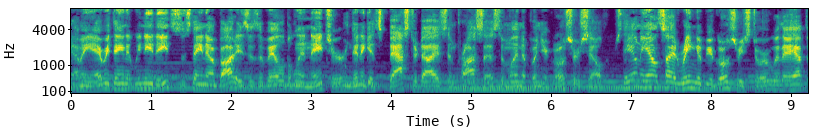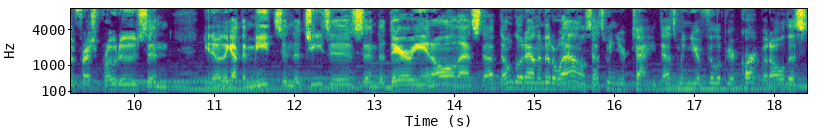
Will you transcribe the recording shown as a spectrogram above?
I mean, everything that we need to eat to sustain our bodies is available in nature, and then it gets bastardized and processed and wind up on your grocery shelf. Stay on the outside ring of your grocery store where they have the fresh produce and, you know, they got the meats and the cheeses and the dairy and all that stuff. Don't go down the middle aisles. That's when you're ta- that's when you fill up your cart with all this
